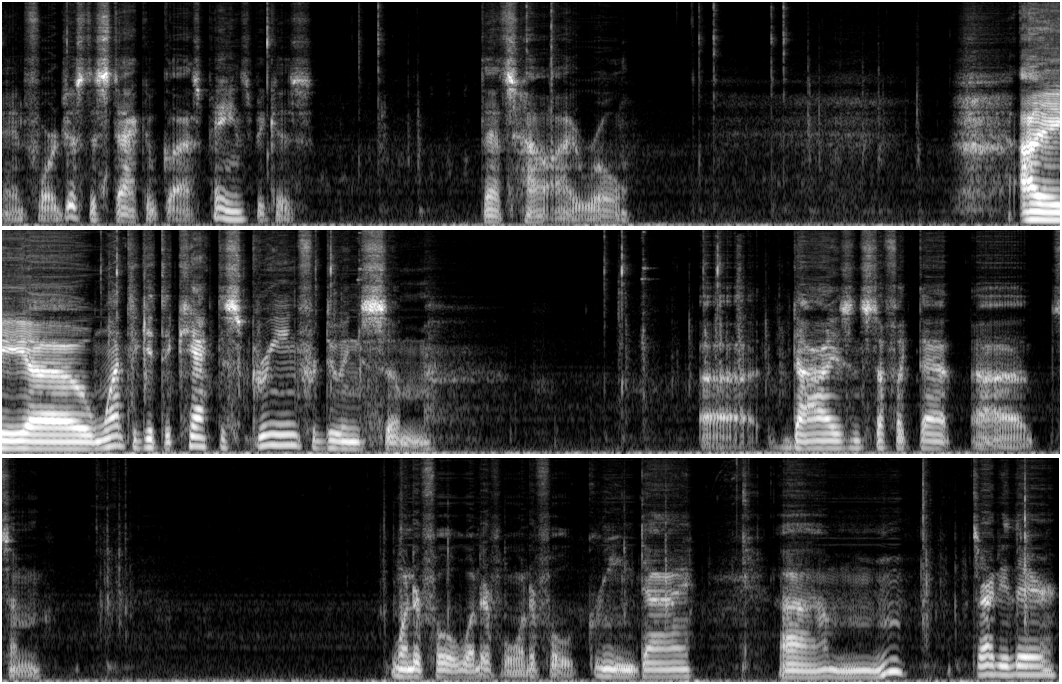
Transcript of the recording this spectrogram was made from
and four. Just a stack of glass panes because that's how I roll. I uh, want to get the cactus green for doing some uh, dyes and stuff like that. Uh, some wonderful, wonderful, wonderful green dye. Um, it's already there.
